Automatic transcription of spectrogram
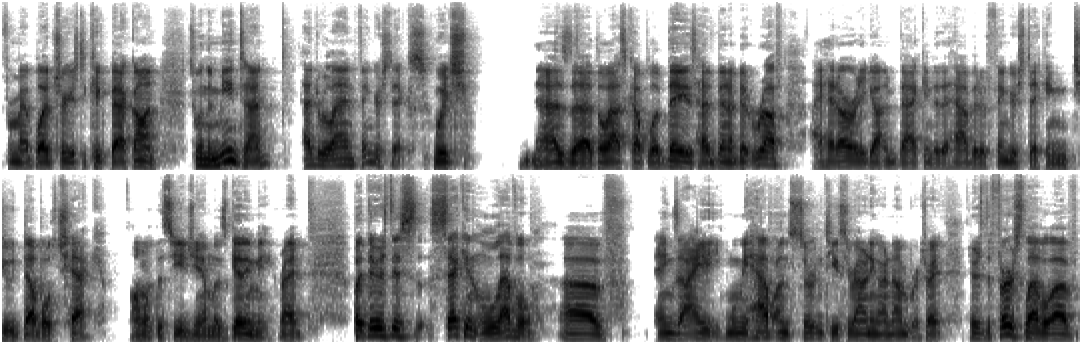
for my blood sugars to kick back on. So in the meantime, I had to rely on finger sticks, which as uh, the last couple of days had been a bit rough, I had already gotten back into the habit of finger sticking to double check on what the CGM was giving me, right? But there's this second level of anxiety when we have uncertainty surrounding our numbers, right? There's the first level of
